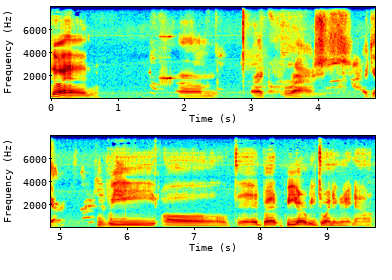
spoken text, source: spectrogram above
Go ahead. Um, I crashed again. We all did, but we are rejoining right now.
